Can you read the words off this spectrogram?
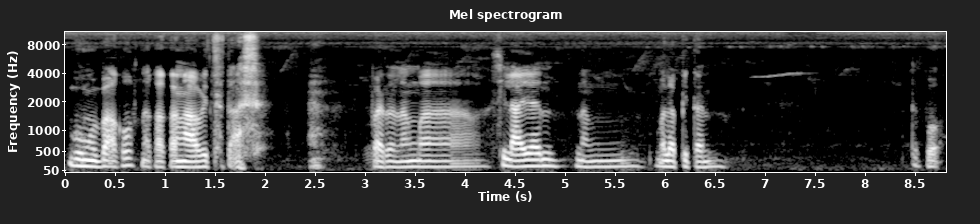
Bumaba ako, nakakangawit sa taas. Para lang masilayan ng malapitan. Ito po.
